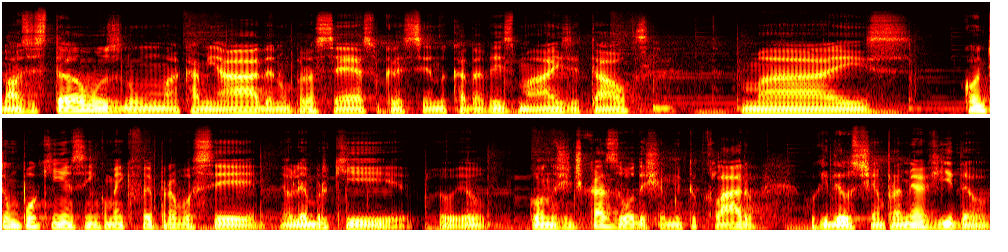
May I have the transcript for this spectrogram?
nós estamos numa caminhada, num processo, crescendo cada vez mais e tal. Sim. Mas conte um pouquinho assim, como é que foi pra você? Eu lembro que eu, eu- quando a gente casou, deixei muito claro o que Deus tinha pra minha vida,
